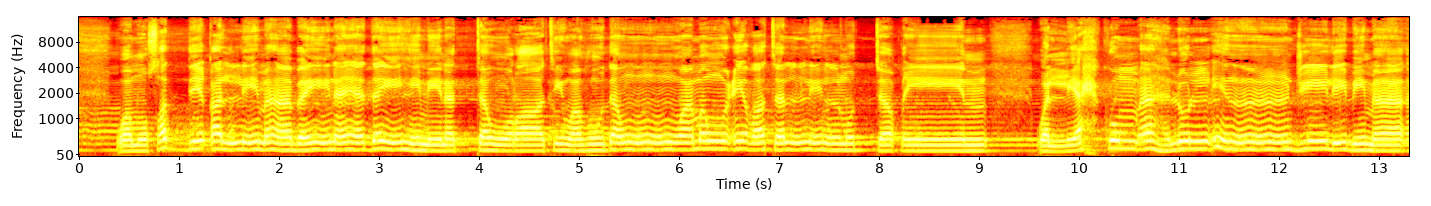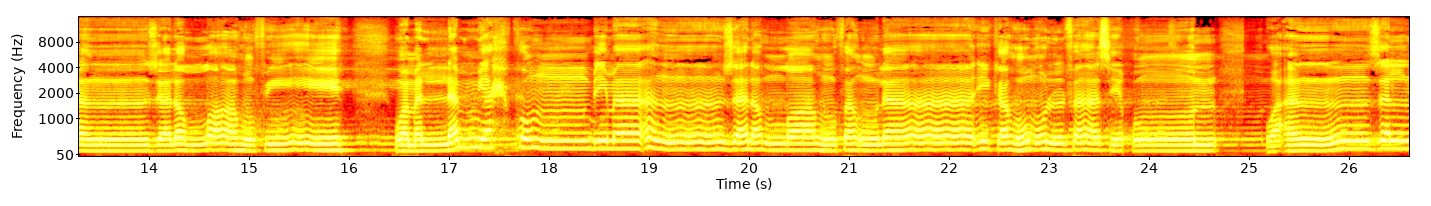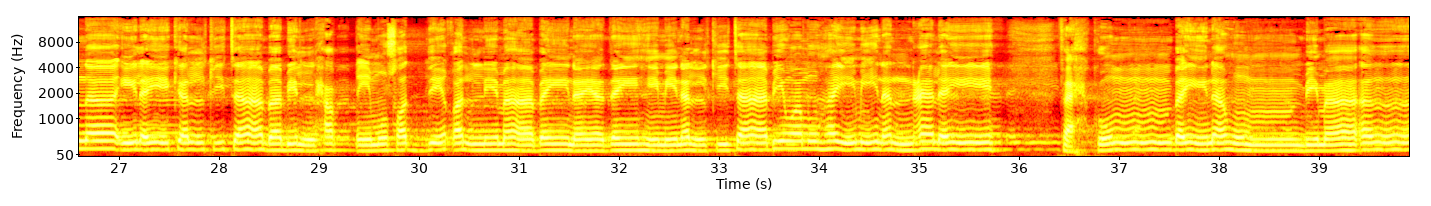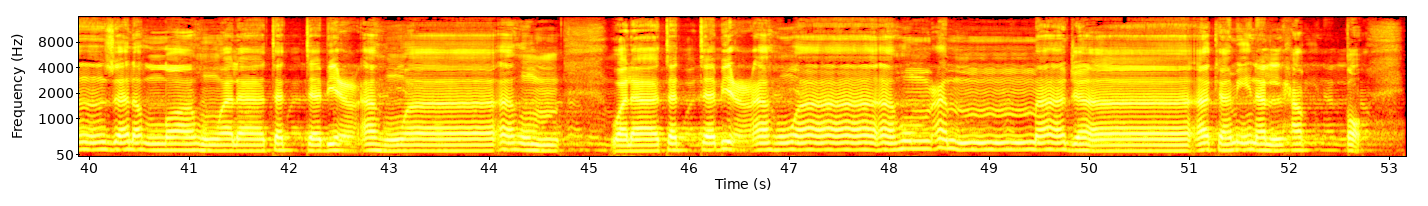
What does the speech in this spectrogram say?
ومصدقا لما بين يديه من التوراة وهدى وموعظة للمتقين. وليحكم أهل الإنجيل بما أنزل الله فيه. ومن لم يحكم بما أنزل الله فأولئك هم الفاسقون. وأنزلنا إليك الكتاب بالحق مصدقا لما بين يديه من الكتاب ومهيمنا عليه فاحكم بينهم بما أنزل الله ولا تتبع أهواءهم ولا تتبع أهواءهم عما جاءك من الحق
